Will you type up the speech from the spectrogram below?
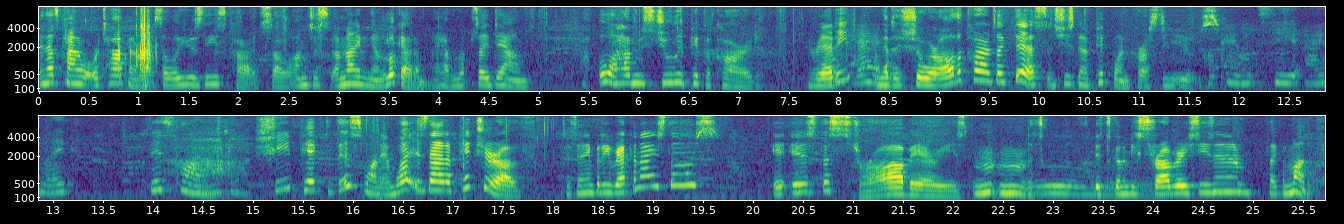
and that's kind of what we're talking about, so we'll use these cards. So I'm just, I'm not even gonna look at them. I have them upside down. Oh, I'll have Miss Julie pick a card. Ready? Okay. I'm gonna show her all the cards like this, and she's gonna pick one for us to use. Okay, let's see. I like this one. She picked this one, and what is that a picture of? Does anybody recognize those? It is the strawberries. Mm-mm, it's, it's gonna be strawberry season in like a month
